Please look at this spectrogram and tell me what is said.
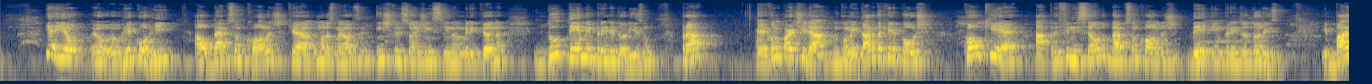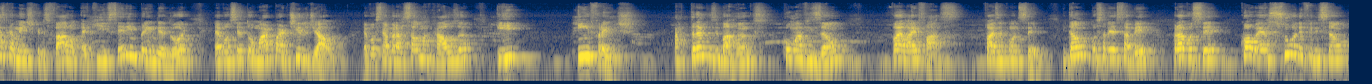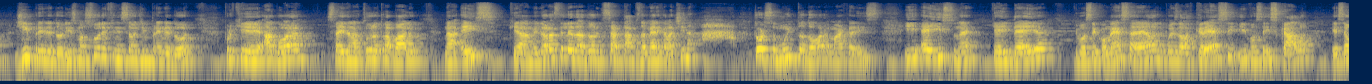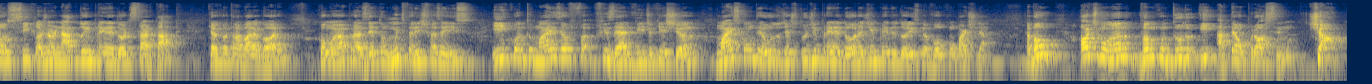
E aí eu, eu, eu recorri ao Babson College, que é uma das maiores instituições de ensino americana do tema empreendedorismo, para é, compartilhar no comentário daquele post qual que é a definição do Babson College de empreendedorismo. E basicamente o que eles falam é que ser empreendedor é você tomar partido de algo, é você abraçar uma causa e ir em frente, a trancos e barrancos, com uma visão, vai lá e faz, faz acontecer. Então, gostaria de saber para você qual é a sua definição de empreendedorismo, a sua definição de empreendedor, porque agora saí da Natura, eu trabalho na ACE, que é a melhor aceleradora de startups da América Latina. Ah, torço muito, adoro a marca isso. E é isso, né? Que a ideia que você começa ela, depois ela cresce e você escala. Esse é o ciclo, a jornada do empreendedor de startup, que é o que eu trabalho agora. Com o maior prazer, estou muito feliz de fazer isso. E quanto mais eu fizer vídeo aqui este ano, mais conteúdo de atitude empreendedora, de empreendedorismo eu vou compartilhar. Tá bom? Ótimo ano, vamos com tudo e até o próximo. Tchau!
